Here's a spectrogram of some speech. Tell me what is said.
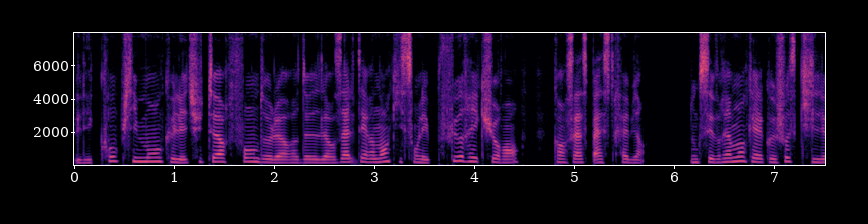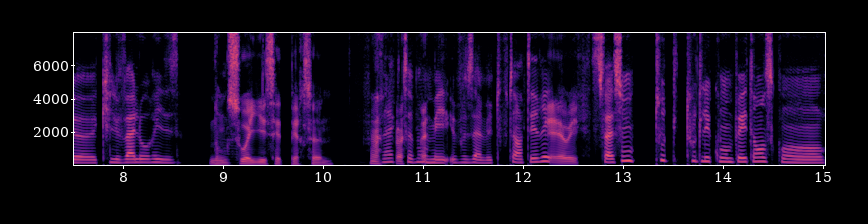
les compliments que les tuteurs font de, leur, de leurs alternants qui sont les plus récurrents quand ça se passe très bien. Donc, c'est vraiment quelque chose qu'ils euh, qu'ils valorisent. Donc, soyez cette personne. Exactement, mais vous avez tout intérêt. Eh oui, De toute façon, toutes, toutes les compétences qu'on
